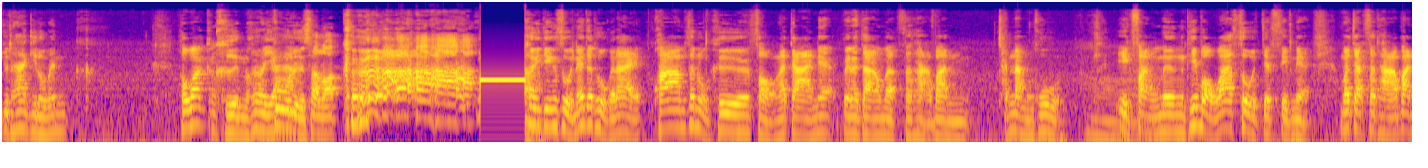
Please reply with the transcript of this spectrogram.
0.5 กิโลเมตร เพราะว่ากลางคืนมันค่อยๆยาก กูหรือสล็อต คือจริงๆสูตรเนี้ยจะถูกก็ได้ ความสนุกคือ2อาจารย์เนี่ยเป็นอาจารย์แบบสถาบันชั้นนำทั้งคู่ อ๋ออีอีกฝั่งหนึ่งที่บอกว่าสูตร 70 เนี่ย มาจากสถาบัน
